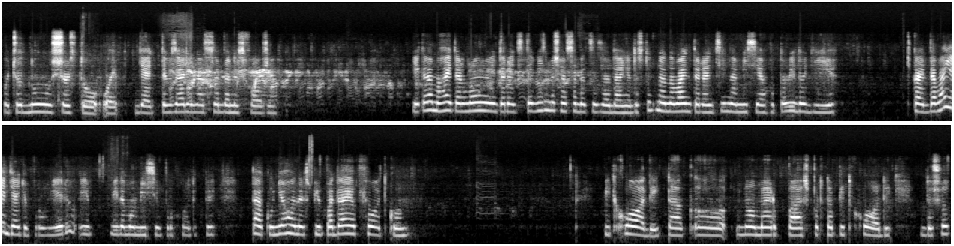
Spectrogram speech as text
хоч одну щось то. Ой, дядь, ти взагалі на себе не схожий. Яка вимагає термінової інтернет, ти візьмеш на себе це завдання. Доступна нова інтернаційна місія, готові до дії. Чекай, давай я дядю провірю і підемо місію проходити. Так, у нього не співпадає фотку. Підходить. Так, о, номер паспорта підходить. До 6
